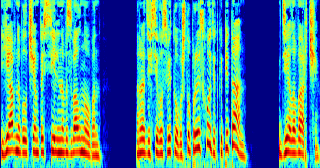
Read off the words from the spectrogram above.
Явно был чем-то сильно взволнован. «Ради всего святого, что происходит, капитан?» «Дело в Арчи.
